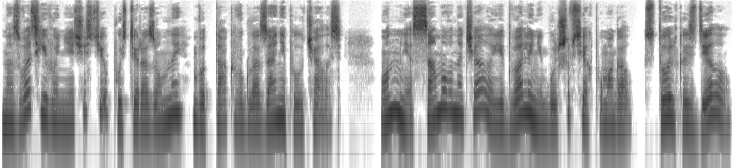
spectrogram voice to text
Назвать его нечистью, пусть и разумной, вот так в глаза не получалось. Он мне с самого начала едва ли не больше всех помогал. Столько сделал.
